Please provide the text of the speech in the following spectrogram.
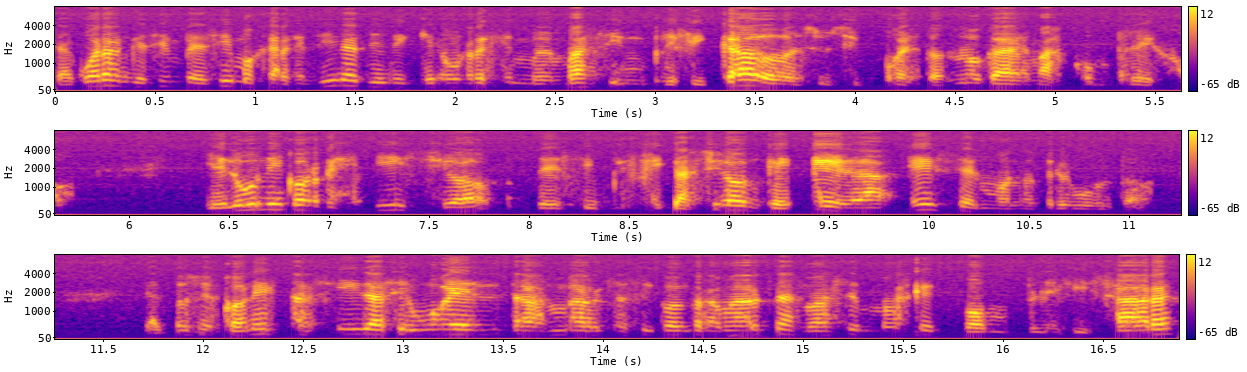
¿Se acuerdan que siempre decimos que Argentina tiene que ir a un régimen más simplificado de sus impuestos, no cada vez más complejo? Y el único resquicio de simplificación que queda es el monotributo. Idas y vueltas, más contramarchas no hacen más que complejizar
